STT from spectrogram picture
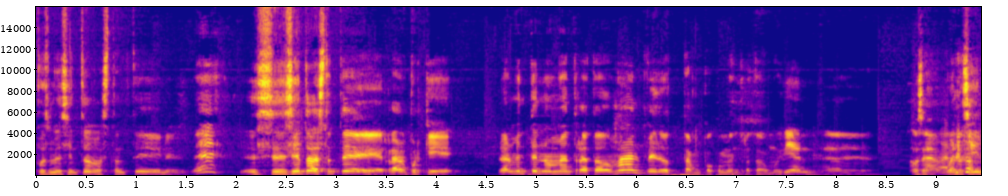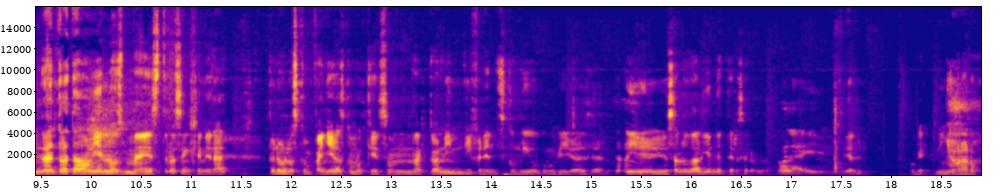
pues me siento bastante. Eh, se siento bastante raro porque realmente no me han tratado mal, pero tampoco me han tratado muy bien. Eh, o sea, bueno, sí, me han tratado bien los maestros en general, pero los compañeros como que son actúan indiferentes conmigo, como que yo decía, oye, yo saludo a alguien de tercero, ¿no? Hola, y, y él, ok, niño raro,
